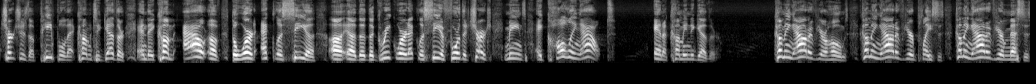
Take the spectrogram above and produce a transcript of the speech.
Church is a people that come together and they come out of the word ecclesia. Uh, uh, the, the Greek word ecclesia for the church means a calling out and a coming together coming out of your homes, coming out of your places, coming out of your messes,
